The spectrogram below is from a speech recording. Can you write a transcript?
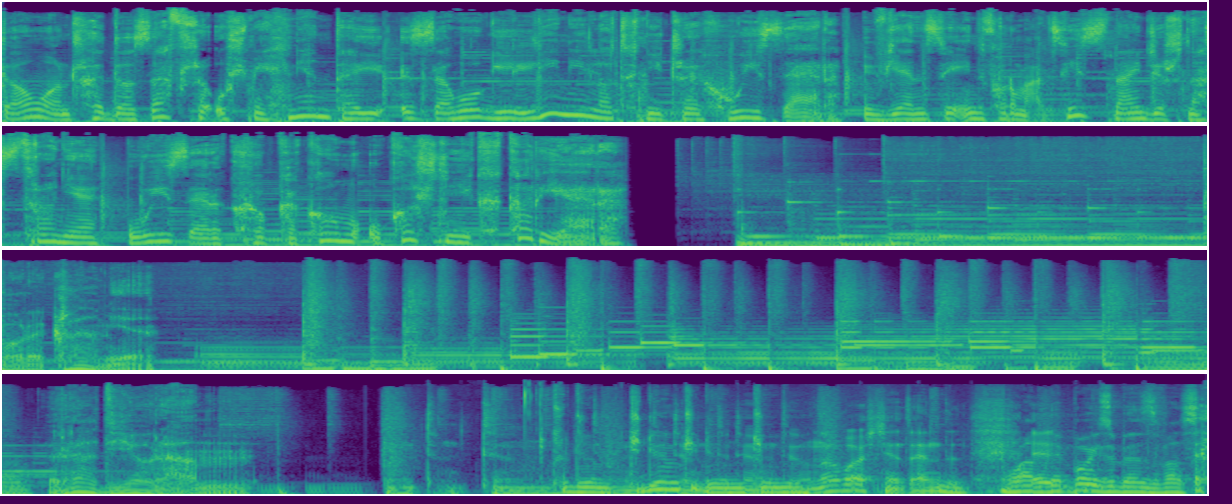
Dołącz do zawsze uśmiechniętej załogi linii lotniczych Wizer. Więcej informacji znajdziesz na stronie wizer.com ukośnik karier. Właśnie ten. Ładny E, boys bez was.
